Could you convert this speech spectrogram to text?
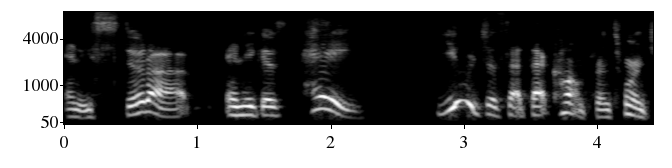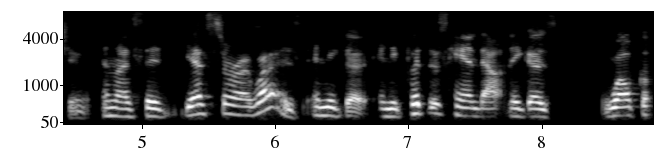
And he stood up and he goes, Hey, you were just at that conference, weren't you? And I said, Yes, sir, I was. And he go and he puts his hand out and he goes, Welcome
